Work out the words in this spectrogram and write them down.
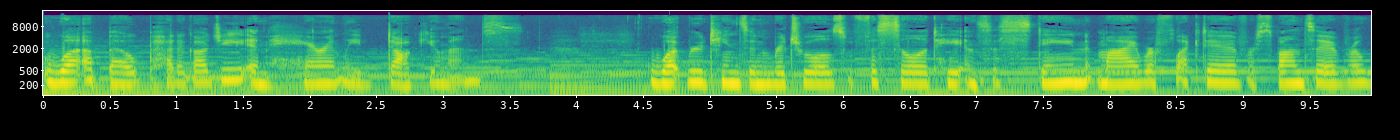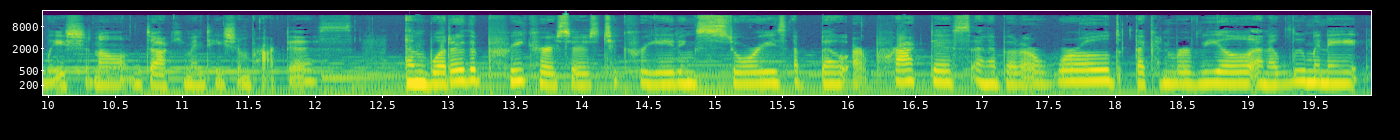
What about pedagogy inherently documents? What routines and rituals facilitate and sustain my reflective, responsive, relational documentation practice? And what are the precursors to creating stories about our practice and about our world that can reveal and illuminate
